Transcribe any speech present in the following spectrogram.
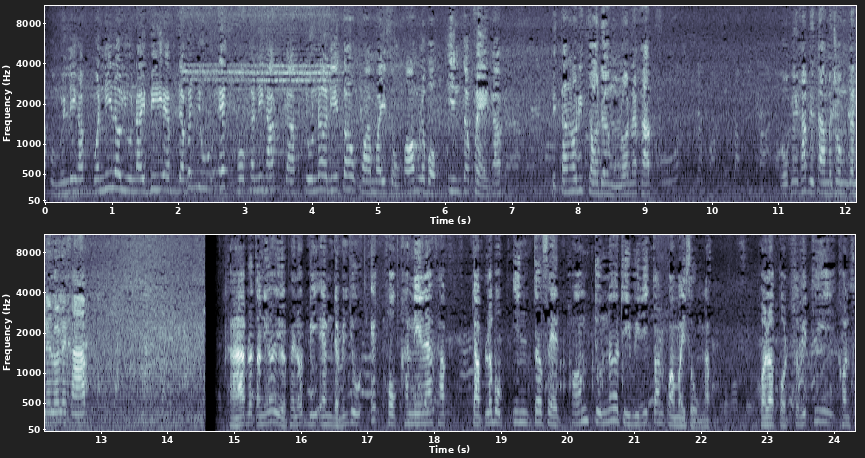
ครับผมวิลลี่ครับ วันนี้เราอยู่ใน BMW X6 คันนี้ครับ กับ tuner ดิจิตอลความไวสูงพร้อมระบบ interface ครับ ติดตั้งเข้าที่จอเดิมของรถนะครับ โอเคครับเดี๋ยวตามมาชมกันในรถเลยครับ ครับ แล้วตอนนี้เราอยู่ภายในรถ BMW X6 คันนี้แล้วครับ กับระบบ interface พร้อม tuner ทีวีดิจิตอลความไวสูงครับพอเรากดสวิตช์ที่คอนโซ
